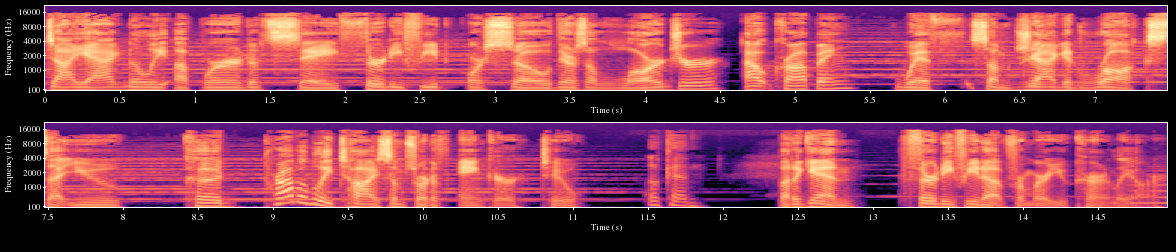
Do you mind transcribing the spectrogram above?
diagonally upward, say 30 feet or so, there's a larger outcropping with some jagged rocks that you could probably tie some sort of anchor to. Okay. But again, 30 feet up from where you currently are.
